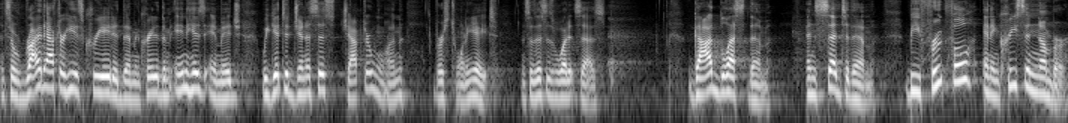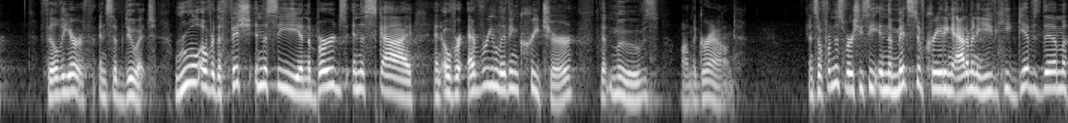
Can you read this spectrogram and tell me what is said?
And so, right after He has created them and created them in His image, we get to Genesis chapter 1, verse 28. And so, this is what it says God blessed them and said to them, be fruitful and increase in number. Fill the earth and subdue it. Rule over the fish in the sea and the birds in the sky and over every living creature that moves on the ground. And so, from this verse, you see, in the midst of creating Adam and Eve, he gives them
